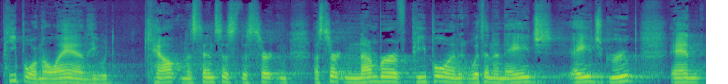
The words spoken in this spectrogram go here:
people in the land. He would count in the census the certain, a certain number of people in, within an age, age group, and,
